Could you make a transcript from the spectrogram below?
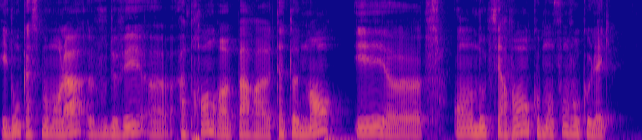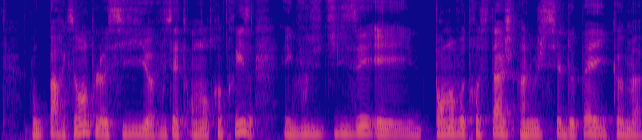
et donc à ce moment-là vous devez euh, apprendre par euh, tâtonnement et en observant comment font vos collègues. Donc par exemple, si vous êtes en entreprise et que vous utilisez pendant votre stage un logiciel de paye comme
